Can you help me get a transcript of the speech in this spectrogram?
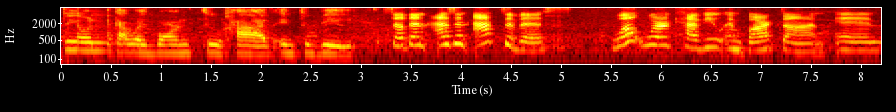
feel like i was born to have and to be. So then as an activist what work have you embarked on in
